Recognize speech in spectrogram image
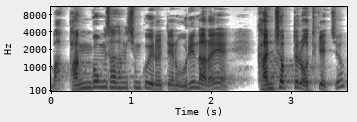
막 방공사상 심고 이럴 때는 우리나라에 간첩들 어떻게 했죠?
